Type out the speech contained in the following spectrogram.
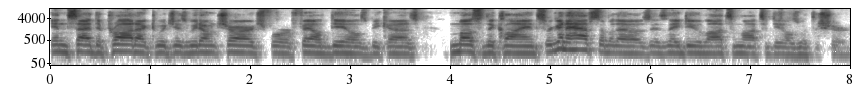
inside the product, which is we don't charge for failed deals because most of the clients are going to have some of those as they do lots and lots of deals with Assure.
